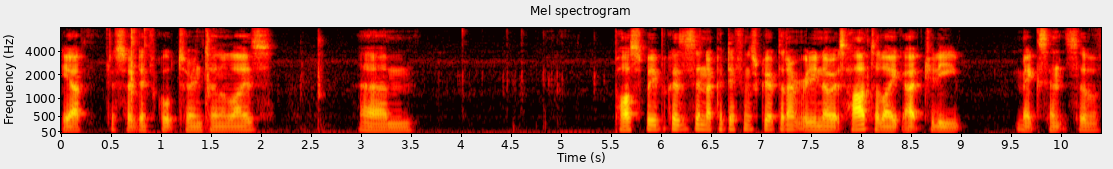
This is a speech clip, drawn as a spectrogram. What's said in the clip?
yeah, just so difficult to internalize. Um possibly because it's in like a different script, I don't really know. It's hard to like actually make sense of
